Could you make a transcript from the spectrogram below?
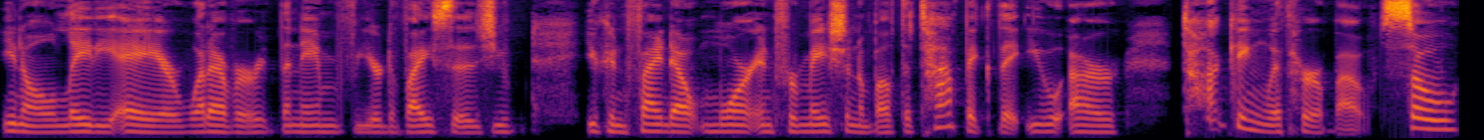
you know, Lady A or whatever the name of your device is. You you can find out more information about the topic that you are talking with her about. So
